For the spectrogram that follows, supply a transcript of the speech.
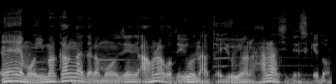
えー、もう今考えたらもう全然アホなこと言うなというような話ですけど、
